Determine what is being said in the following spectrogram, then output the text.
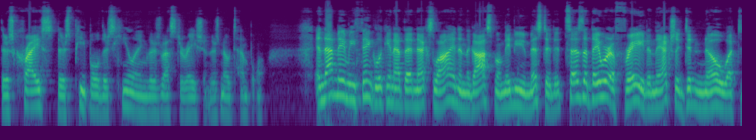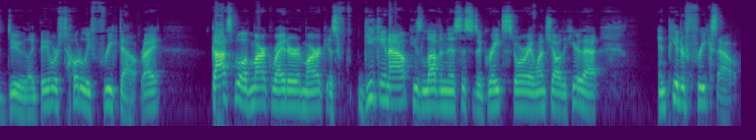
There's Christ, there's people, there's healing, there's restoration, there's no temple. And that made me think, looking at that next line in the gospel, maybe you missed it. It says that they were afraid and they actually didn't know what to do. Like they were totally freaked out, right? Gospel of Mark writer, Mark is geeking out. He's loving this. This is a great story. I want you all to hear that. And Peter freaks out.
